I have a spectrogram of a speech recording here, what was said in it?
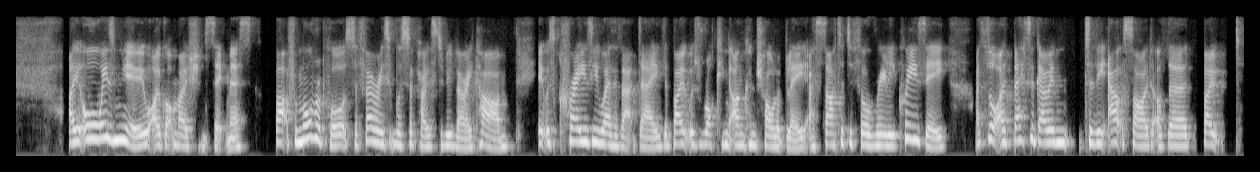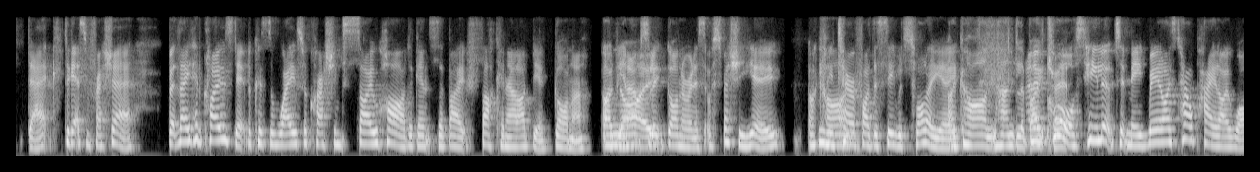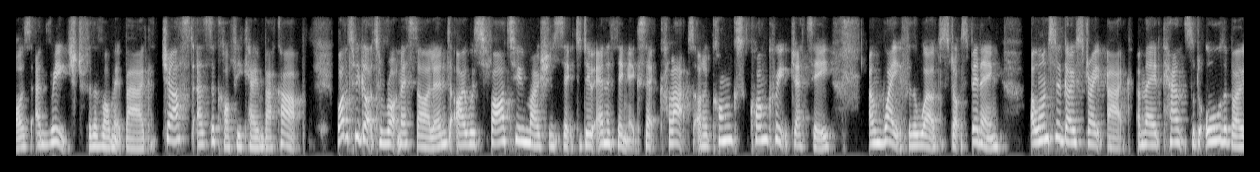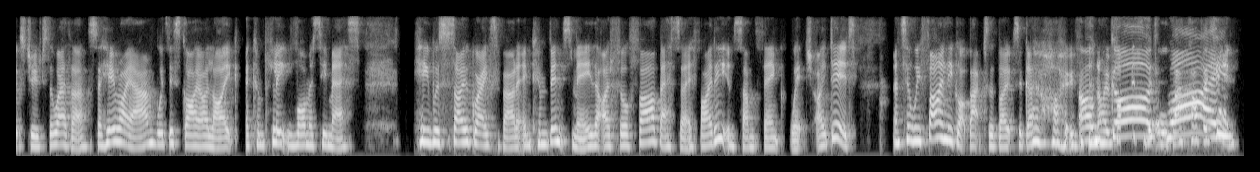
I always knew I got motion sickness, but from all reports, the ferry was supposed to be very calm. It was crazy weather that day. The boat was rocking uncontrollably. I started to feel really queasy. I thought I'd better go in to the outside of the boat deck to get some fresh air. But they had closed it because the waves were crashing so hard against the boat. Fucking hell, I'd be a goner. I'd be an absolute goner in it, especially you. I You'd be can't. terrified the sea would swallow you. I can't handle a boat And of trip. course, he looked at me, realised how pale I was, and reached for the vomit bag just as the coffee came back up. Once we got to Rottnest Island, I was far too motion sick to do anything except collapse on a con- concrete jetty and wait for the world to stop spinning. I wanted to go straight back, and they had cancelled all the boats due to the weather. So here I am with this guy I like, a complete vomity mess. He was so great about it and convinced me that I'd feel far better if I'd eaten something, which I did until we finally got back to the boat to go home. Oh, and I God, it back up why?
